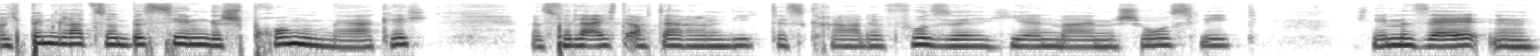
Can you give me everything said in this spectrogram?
Ich bin gerade so ein bisschen gesprungen, merke ich, was vielleicht auch daran liegt, dass gerade Fussel hier in meinem Schoß liegt ich nehme selten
